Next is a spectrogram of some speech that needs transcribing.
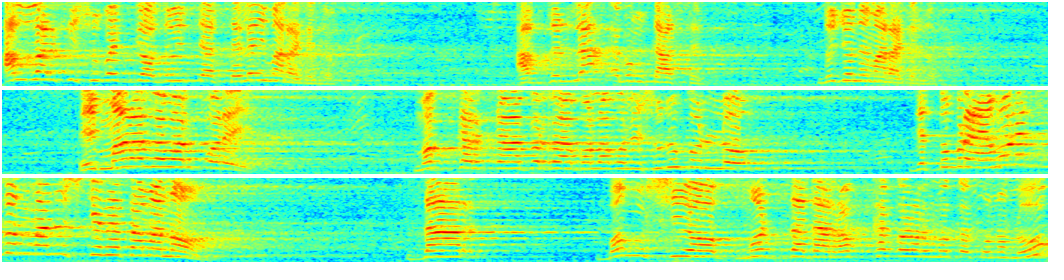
আল্লাহর কি সৌভাগ্য? দুইটা ছেলেই মারা গেল। আবদুল্লাহ এবং কাসেম। দুজনে মারা গেল। এই মারা যাওয়ার পরে মক্কার কাপেররা বলা বলে শুরু করল যে তোমরা এমন একজন মানুষকে নেতা মানো যার বংশীয় মর্যাদা রক্ষা করার মতো কোনো লোক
